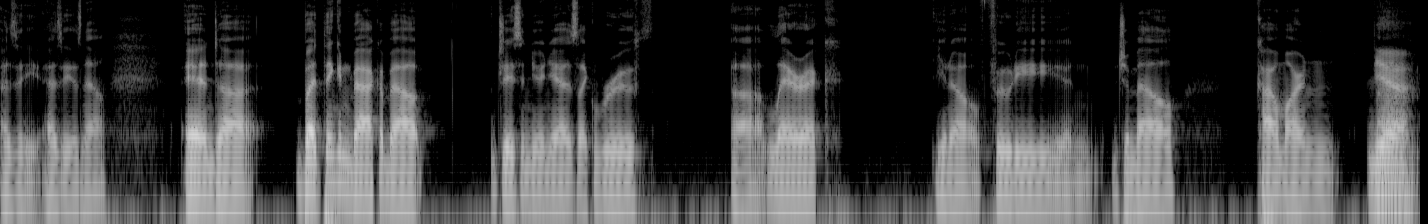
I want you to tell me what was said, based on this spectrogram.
as he as he is now. And uh, but thinking back about Jason Nunez, like Ruth, uh, Lyric, you know, Foodie and Jamel, Kyle Martin, Yeah, um,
